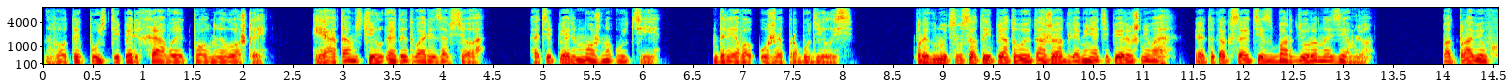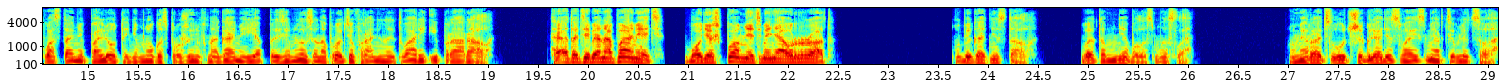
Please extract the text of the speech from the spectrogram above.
Вот и пусть теперь хавает полной ложкой. Я отомстил этой твари за все. А теперь можно уйти. Древо уже пробудилось. Прыгнуть с высоты пятого этажа для меня теперешнего — это как сойти с бордюра на землю. Подправив хвостами полет и немного спружинив ногами, я приземлился напротив раненой твари и проорал. Это тебе на память! Будешь помнить меня, урод!» Убегать не стал. В этом не было смысла. Умирать лучше, глядя своей смерти в лицо.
